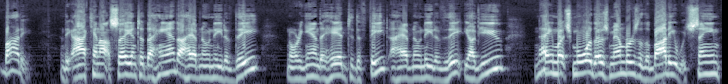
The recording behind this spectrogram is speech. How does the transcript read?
body. And the eye cannot say unto the hand, I have no need of thee, nor again the head to the feet, I have no need of thee of you. Nay, much more those members of the body which seem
